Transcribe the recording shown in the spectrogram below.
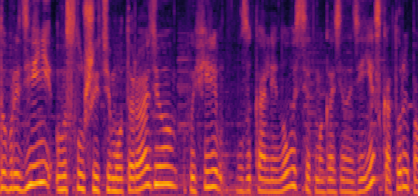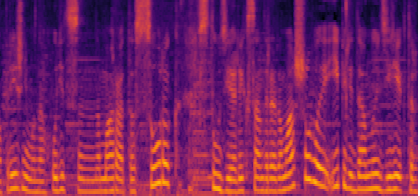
Добрый день, вы слушаете Моторадио. В эфире музыкальные новости от магазина Диес, который по-прежнему находится на Марата 40 в студии Александра Ромашова и передо мной директор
